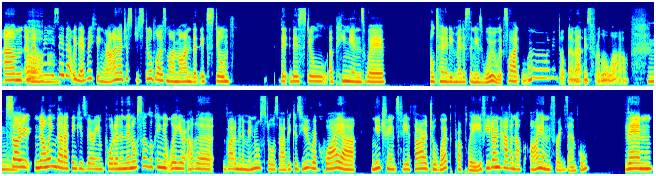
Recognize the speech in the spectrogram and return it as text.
Um, and that, I mean, we see that with everything, right? I just still blows my mind that it's still that there's still opinions where alternative medicine is woo. It's like, mm, talking about this for a little while. Mm. So, knowing that I think is very important. And then also looking at where your other vitamin and mineral stores are because you require nutrients for your thyroid to work properly. If you don't have enough iron, for example, then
